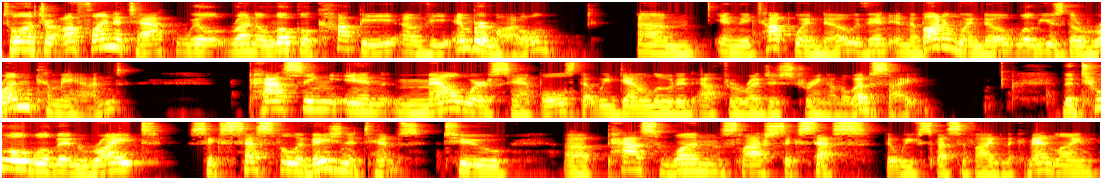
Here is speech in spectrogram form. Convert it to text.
To launch our offline attack, we'll run a local copy of the Ember model um, in the top window. Then in the bottom window, we'll use the run command, passing in malware samples that we downloaded after registering on the website. The tool will then write successful evasion attempts to uh, pass one slash success that we've specified in the command line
